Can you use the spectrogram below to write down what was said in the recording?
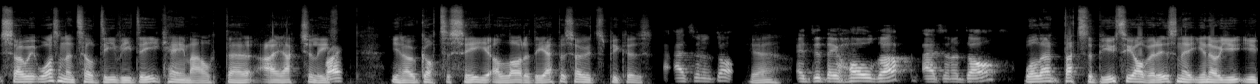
So it wasn't until DVD came out that I actually, Right. you know, got to see a lot of the episodes because, as an adult. yeah. And did they hold up as an adult? Well, that that's the beauty of it, isn't it? You know, you, you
